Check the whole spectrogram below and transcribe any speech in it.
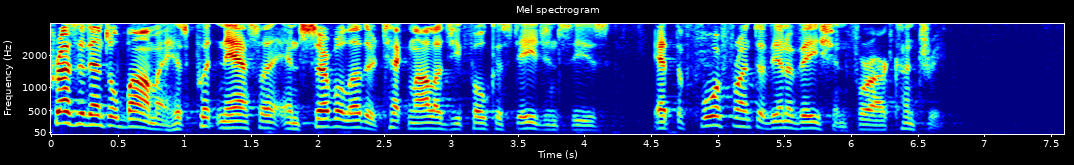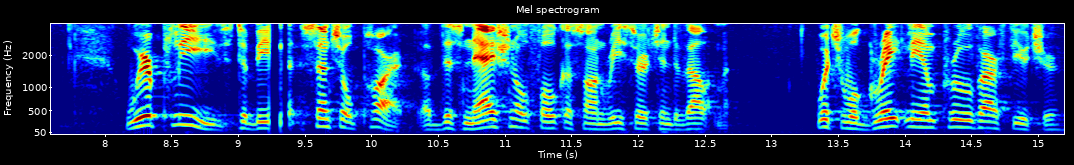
President Obama has put NASA and several other technology focused agencies at the forefront of innovation for our country. We're pleased to be an essential part of this national focus on research and development, which will greatly improve our future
